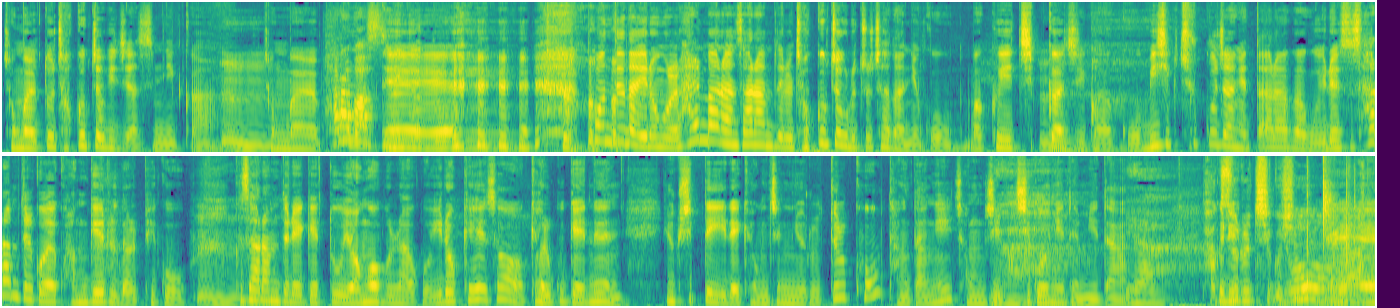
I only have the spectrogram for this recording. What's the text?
정말 또 적극적이지 않습니까? 음. 정말 팔아봤으니까 예. 또. 음. 펀드나 이런 걸 할 만한 사람들을 적극적으로 쫓아다니고 막 그의 집까지 음. 가고 미식 축구장에 따라가고 이래서 사람들과의 관계를 넓히고 음. 그 사람들에게 또 영업을 하고 이렇게 해서 결국에는 60대 1의 경쟁률을 뚫고 당당히 정직 야. 직원이 됩니다. 야. 박수를 치고 싶네요. 네.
